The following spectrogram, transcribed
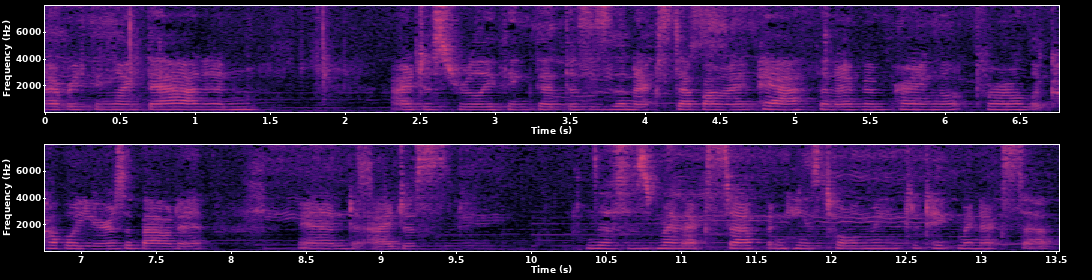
everything like that, and I just really think that this is the next step on my path, and I've been praying for a couple years about it, and I just this is my next step, and he's told me to take my next step.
